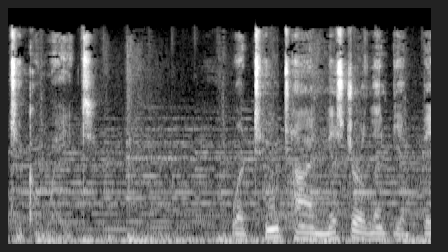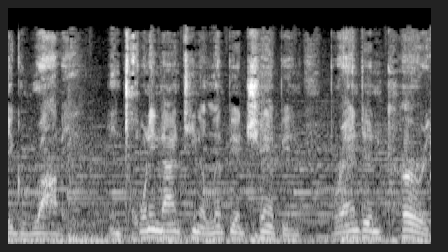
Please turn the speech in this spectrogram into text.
to Kuwait, where two time Mr. Olympia Big Ramy and 2019 Olympian champion Brandon Curry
